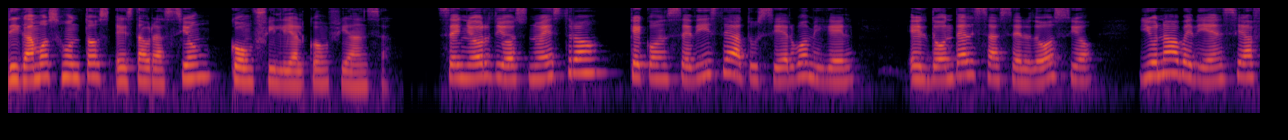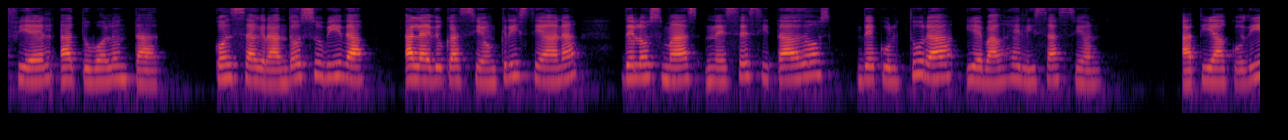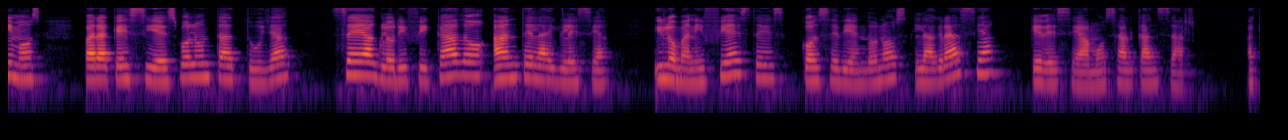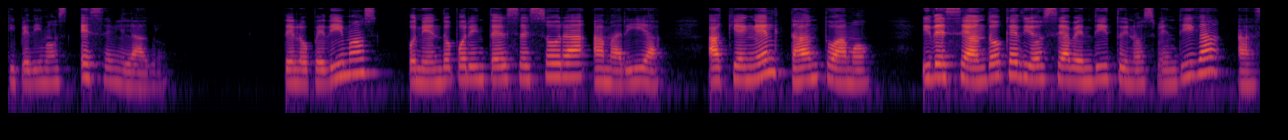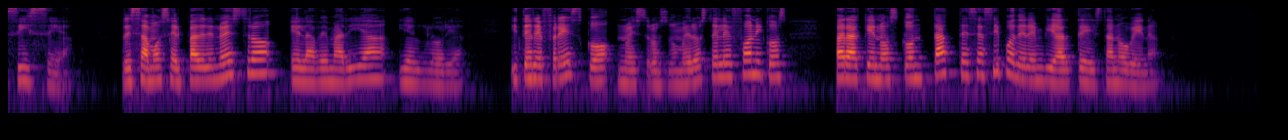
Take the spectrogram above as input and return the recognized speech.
Digamos juntos esta oración con filial confianza. Señor Dios nuestro, que concediste a tu siervo Miguel el don del sacerdocio y una obediencia fiel a tu voluntad, consagrando su vida a la educación cristiana de los más necesitados de cultura y evangelización. A ti acudimos para que si es voluntad tuya, sea glorificado ante la iglesia y lo manifiestes concediéndonos la gracia que deseamos alcanzar. Aquí pedimos ese milagro. Te lo pedimos poniendo por intercesora a María, a quien Él tanto amó, y deseando que Dios sea bendito y nos bendiga, así sea. Rezamos el Padre nuestro, el Ave María y el Gloria. Y te refresco nuestros números telefónicos para que nos contactes y así poder enviarte esta novena.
